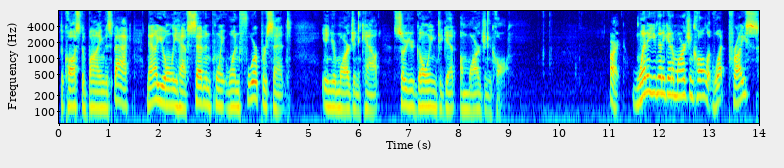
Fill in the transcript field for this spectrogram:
the cost of buying this back. Now you only have 7.14% in your margin account, so you're going to get a margin call. All right, when are you going to get a margin call? At what price?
